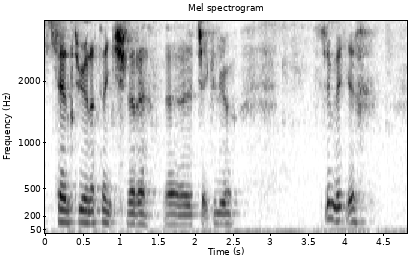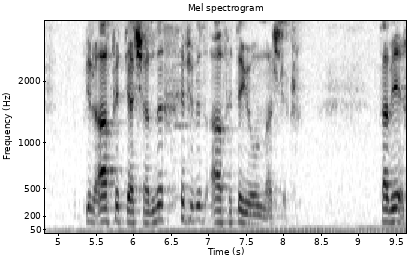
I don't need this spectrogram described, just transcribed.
kenti yöneten kişilere çekiliyor. Şimdi bir afet yaşandı. Hepimiz afete yoğunlaştık. Tabii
